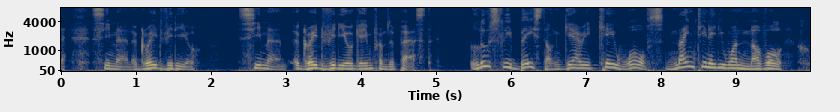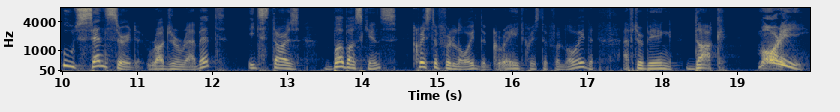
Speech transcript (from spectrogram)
Seaman, a great video. Seaman, a great video game from the past. Loosely based on Gary K. Wolf's 1981 novel Who Censored Roger Rabbit, it stars Bob Hoskins, Christopher Lloyd, the great Christopher Lloyd, after being Doc Marty,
